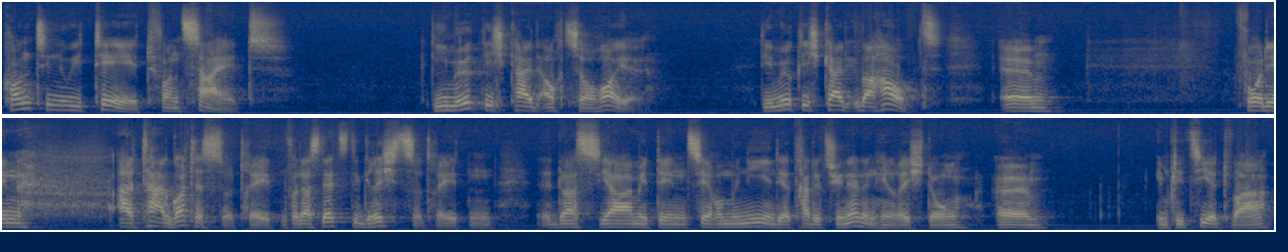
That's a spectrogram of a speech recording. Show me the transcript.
Kontinuität von Zeit, die Möglichkeit auch zur Reue, die Möglichkeit überhaupt ähm, vor den Altar Gottes zu treten, vor das letzte Gericht zu treten, das ja mit den Zeremonien der traditionellen Hinrichtung äh, impliziert war,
